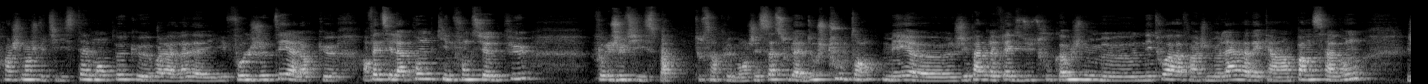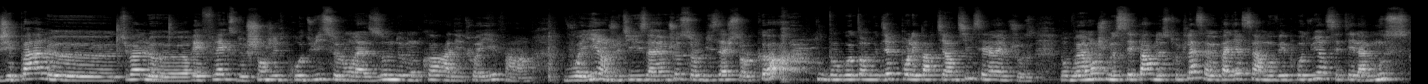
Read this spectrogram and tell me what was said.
Franchement, je l'utilise tellement peu que voilà, là, il faut le jeter alors que, en fait, c'est la pompe qui ne fonctionne plus. Je l'utilise pas, tout simplement. J'ai ça sous la douche tout le temps, mais euh, j'ai pas le réflexe du tout. Comme je me nettoie, enfin, je me lave avec un pain de savon, j'ai pas le, tu vois, le réflexe de changer de produit selon la zone de mon corps à nettoyer. Enfin, vous voyez, hein, j'utilise la même chose sur le visage, sur le corps. Donc autant vous dire que pour les parties intimes, c'est la même chose. Donc vraiment, je me sépare de ce truc-là. Ça veut pas dire que c'est un mauvais produit. Hein. C'était la mousse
